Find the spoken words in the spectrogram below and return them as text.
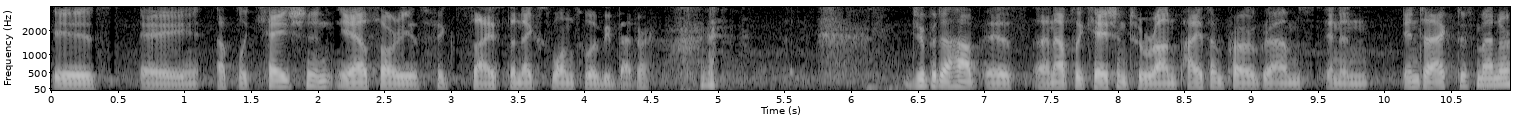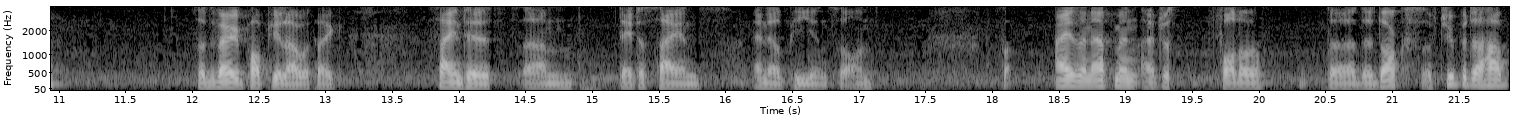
is a application. Yeah, sorry, it's fixed size. The next ones will be better. Jupyter Hub is an application to run Python programs in an interactive manner. So it's very popular with like scientists, um, data science, NLP, and so on. So I, as an admin, I just follow the, the docs of Jupyter Hub.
